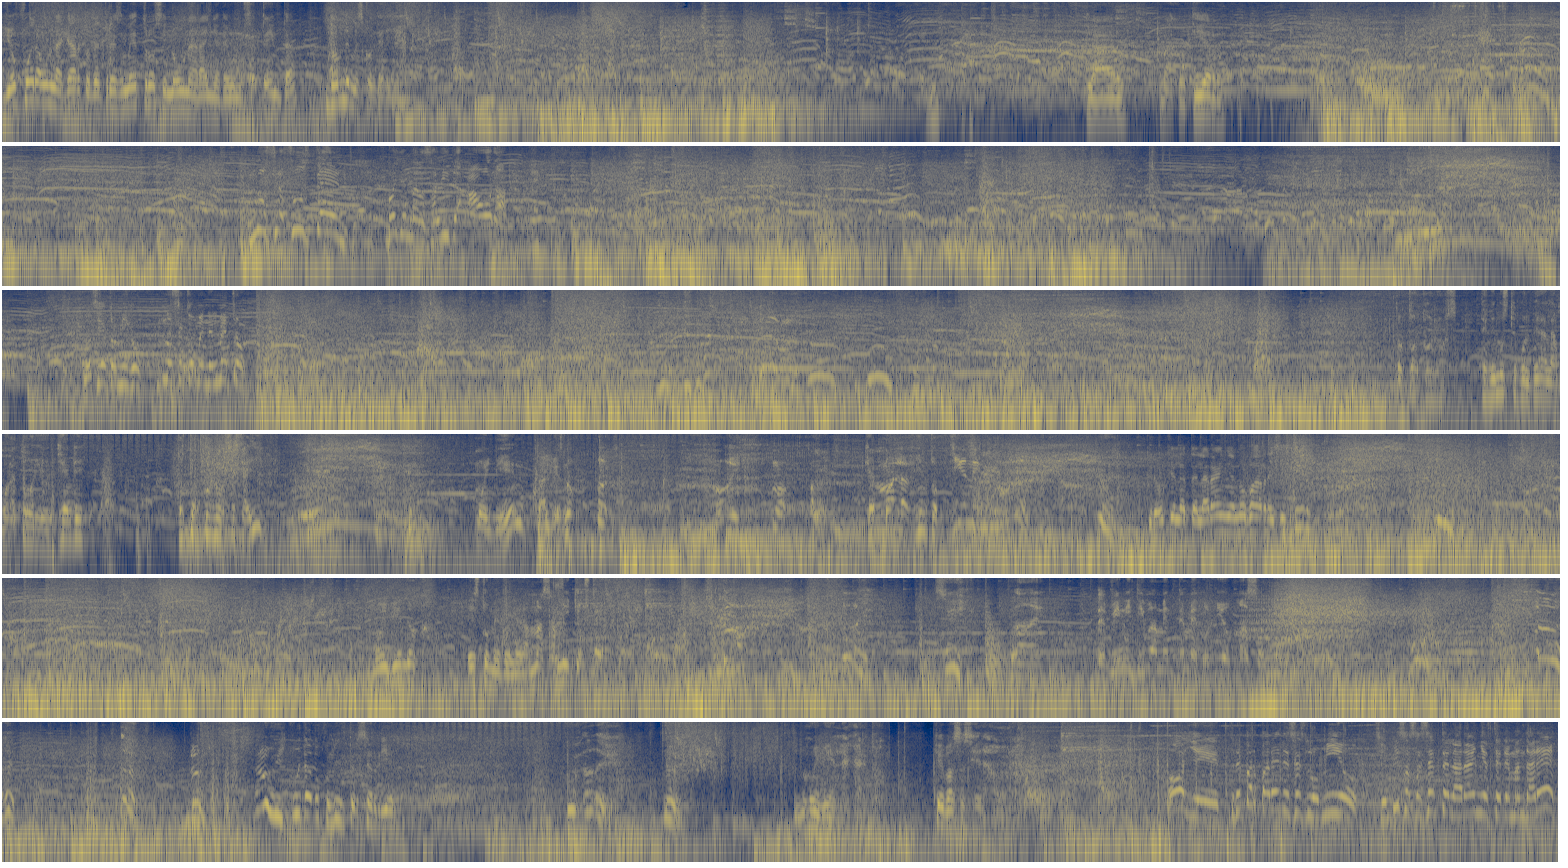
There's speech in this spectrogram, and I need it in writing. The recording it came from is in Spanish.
yo fuera un lagarto de 3 metros y no una araña de 1,70, ¿dónde me escondería? Claro, bajo tierra. ¡No se asusten! ¡Vayan a la salida ahora! Lo siento, amigo. No se come en el metro. Doctor Connors, tenemos que volver al laboratorio, ¿entiende? Doctor Connors, ¿está ahí? Muy bien, tal vez no. ¡Qué mal aliento tiene! Creo que la telaraña no va a resistir. Muy bien, Doc. Esto me dolerá más a mí que a usted. Sí. Ay, definitivamente me dolió más a mí. Uy, cuidado con el tercer riel. Muy bien, lagarto. ¿Qué vas a hacer ahora? Oye, trepar paredes es lo mío. Si empiezas a hacerte la araña, te demandaré.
